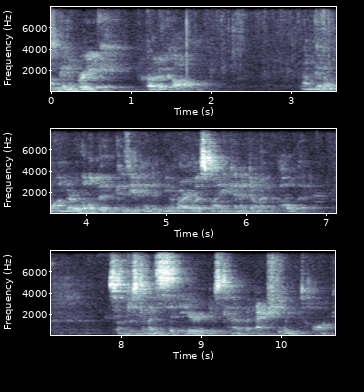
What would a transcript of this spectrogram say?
I'm going to break protocol. And I'm going to wander a little bit because you handed me a wireless mic and I don't have a pulpit. So I'm just going to sit here and just kind of actually talk.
